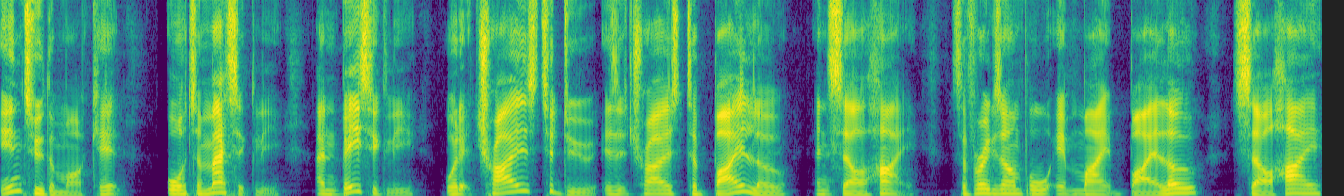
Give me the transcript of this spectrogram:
into the market automatically. And basically, what it tries to do is it tries to buy low and sell high. So, for example, it might buy low sell high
